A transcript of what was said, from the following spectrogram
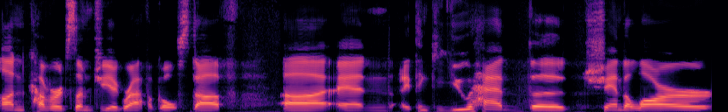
uncovered some geographical stuff. Uh, and I think you had the Shandalar,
